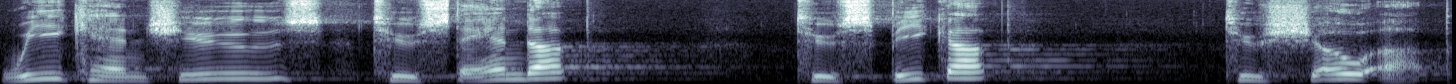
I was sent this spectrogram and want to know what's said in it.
we can choose to stand up, to speak up, to show up.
